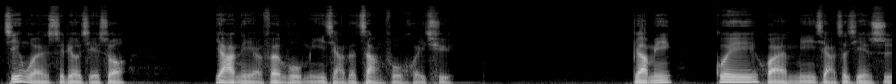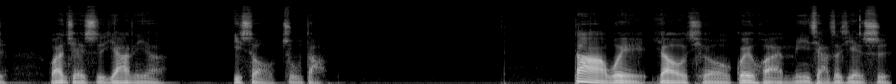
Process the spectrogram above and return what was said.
经文十六节说，亚尼尔吩咐米甲的丈夫回去，表明归还米甲这件事完全是亚尼尔一手主导。大卫要求归还米甲这件事，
